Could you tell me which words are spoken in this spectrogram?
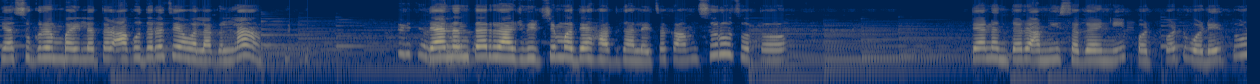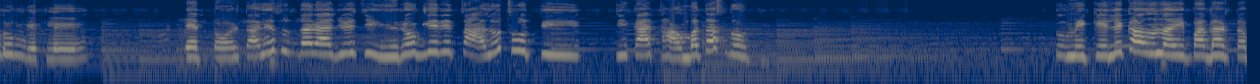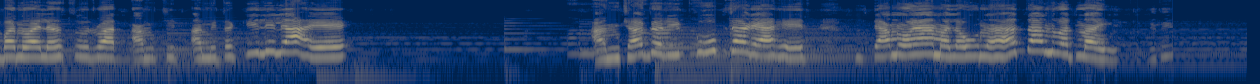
ह्या सुग्रमबाईला तर अगोदरच यावं लागेल ना? त्यानंतर राजवीरचे मध्ये हात घालायचं काम सुरूच होतं. त्यानंतर आम्ही सगळ्यांनी पटपट वडे तोडून घेतले. ते तोडताना सुद्धा राजवीरची हिरोगिरी चालूच होती. ती काय थांबतच नव्हती. तुम्ही केली का हो नाही पदार्थ बनवायला सुरुवात? आमची आम्ही तर केलेली आहे. आमच्या घरी खूप झाडे आहेत. त्यामुळे आम्हाला उन्हाळ्यात जाणवत नाही.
